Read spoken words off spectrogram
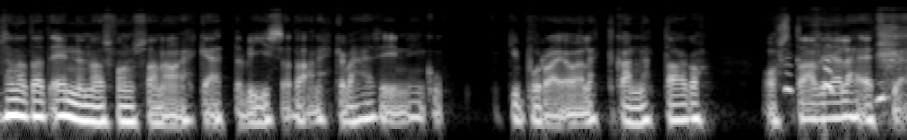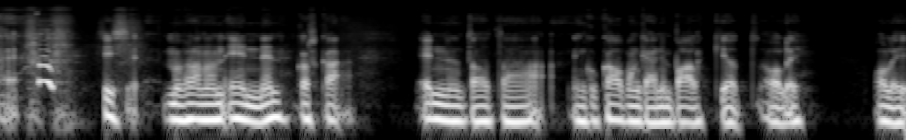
Sanotaan, että ennen olisi voinut sanoa ehkä, että 500 on ehkä vähän siinä niin kuin kipurajoilla, että kannattaako ostaa vielä. Etkä, siis mä sanon ennen, koska ennen tota, niin kuin kaupankäynnin palkkiot oli, oli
